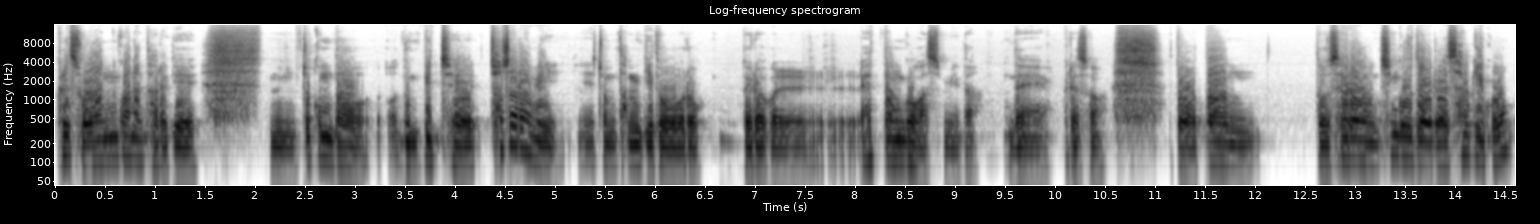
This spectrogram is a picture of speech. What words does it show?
클래스 1과는 다르게 음, 조금 더 눈빛에 처절함이 좀 담기도록 노력을 했던 것 같습니다. 네. 그래서 또 어떤 또 새로운 친구들을 사귀고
